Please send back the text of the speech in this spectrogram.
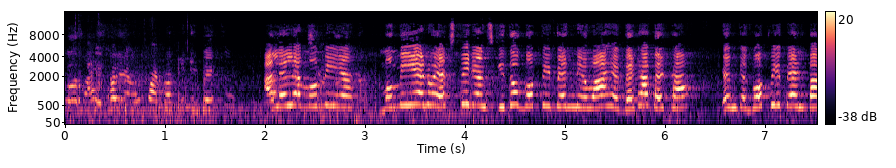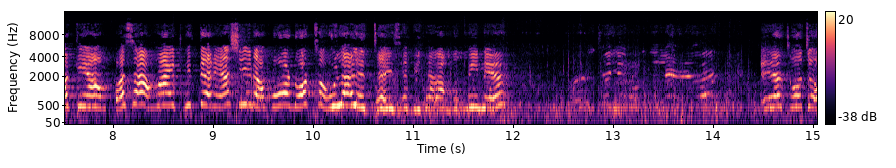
ચોર વાહે ઘરે ઉપાડવા બેઠી બેઠું. આલે લે મમ્મી મમ્મી એનો એક્સપિરિયન્સ કીધો ગોપી બેન ને વાહે બેઠા બેઠા. કેમ કે ગોપી બેન બાકી આમ પસા હાઠ સિત્તેર એસી ના સો દોઢસો ઉલાડે જ જાય છે બિચારા મમ્મી ને એ જોજો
